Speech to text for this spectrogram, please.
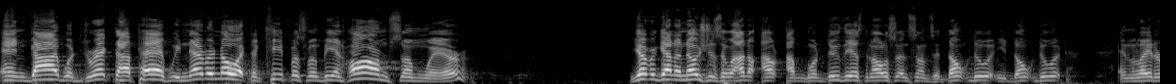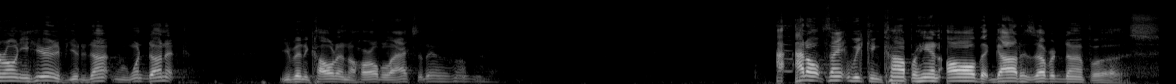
and God would direct our path. We never know it to keep us from being harmed somewhere. You ever got a notion, so I am going to do this, and all of a sudden someone said, don't do it, and you don't do it? And later on you hear it, if you'd done, done it, you've been caught in a horrible accident or something. I, I don't think we can comprehend all that God has ever done for us.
